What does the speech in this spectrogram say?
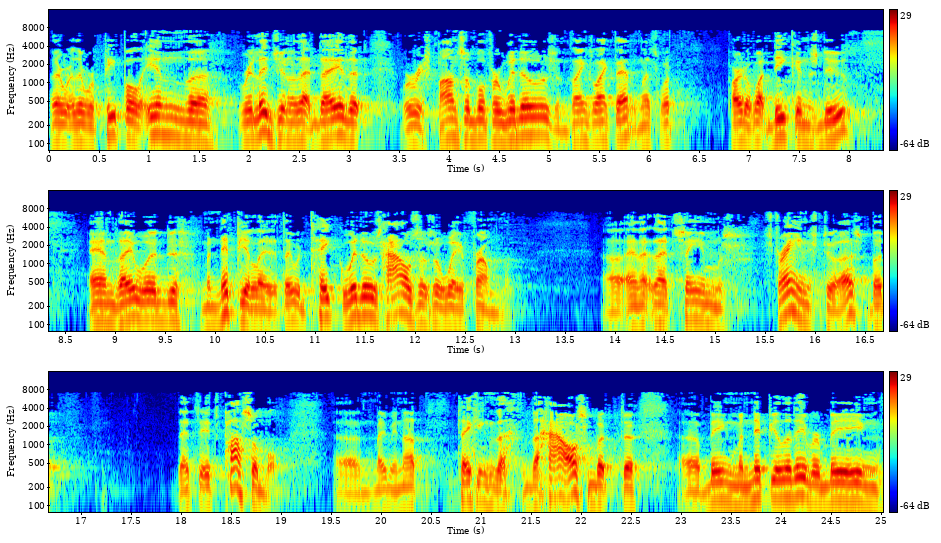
There were, there were people in the religion of that day that were responsible for widows and things like that, and that's what part of what deacons do. And they would manipulate it. They would take widows' houses away from them. Uh, and that, that seems strange to us, but that it's possible. Uh, maybe not taking the, the house, but uh, uh, being manipulative or being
